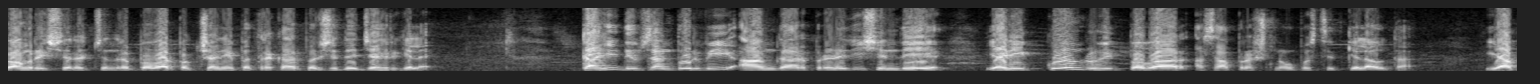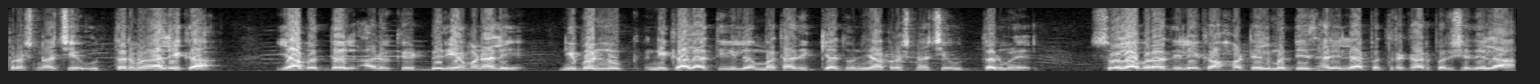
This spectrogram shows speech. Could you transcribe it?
काँग्रेस शरदचंद्र पवार पक्षाने पत्रकार परिषदेत जाहीर केलाय. काही दिवसांपूर्वी आमदार प्रणिती शिंदे यांनी कोण रोहित पवार असा प्रश्न उपस्थित केला होता? या प्रश्नाचे उत्तर मिळाले का? याबद्दल ॲडव्होकेट बेरिया म्हणाले निवडणूक निकालातील मताधिक्यातून या प्रश्नाचे उत्तर मिळेल. सोलापुरातील एका हॉटेलमध्ये झालेल्या पत्रकार परिषदेला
